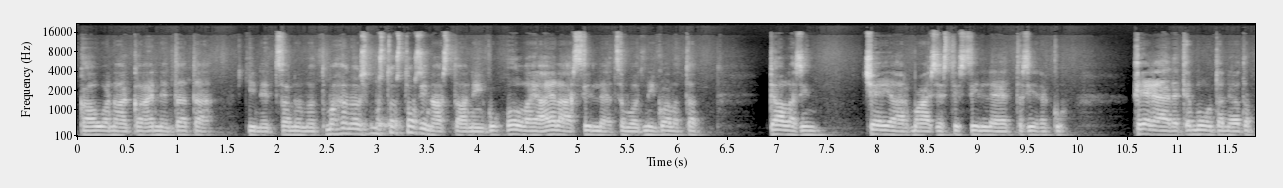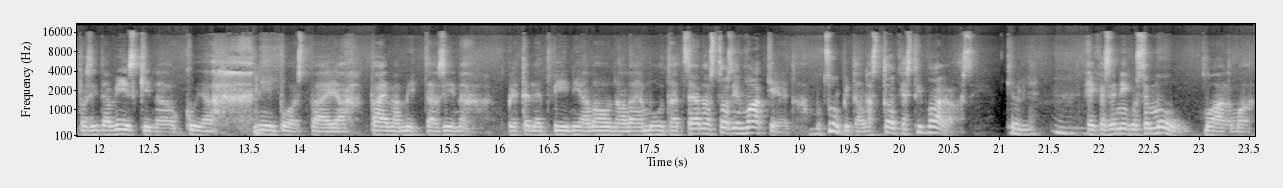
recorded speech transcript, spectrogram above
kauan aikaa ennen tätäkin, että sanonut, että mähän olisi musta nastaa niin kuin olla ja elää silleen, että sä voit niin aloittaa Dallasin JR-maisesti silleen, että siinä kun heräilet ja muuta, niin otapa sitä viskinaukku ja niin poispäin. Ja päivän mittaan siinä vetelet viiniä lounalla ja muuta. Että sehän olisi tosi makeeta, mutta sulla pitää olla oikeasti varaa siihen. Kyllä. Mm. Eikä se, niin kuin se muu maailma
